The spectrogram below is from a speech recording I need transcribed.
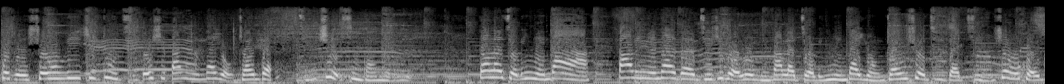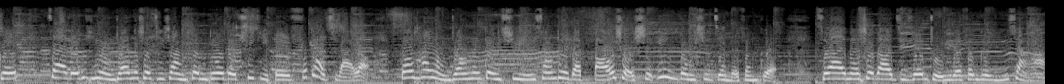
或者深 V 至肚脐，都是八零年代泳装的极致性感演绎。到了九零年代啊，八零年代的极致裸露引发了九零年代泳装设计的谨慎回归，在连体泳装的设计上，更多的躯体被覆盖起来了。高叉泳装呢，更趋于相对的保守式运动式健美风格。此外呢，受到极简主义的风格影响啊，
